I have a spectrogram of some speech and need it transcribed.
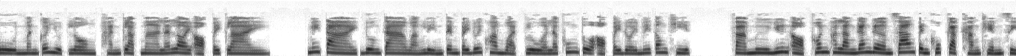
บูรณ์มันก็หยุดลง หันกลับมาและลอยออกไปไกล ไม่ตายดวงตาหวังหลินเต็มไปด้วยความหวาดกลัวและพุ่งตัวออกไปโดยไม่ต้องคิด ฝ่ามือยื่นออกพ่นพลังดั้งเดิมสร้างเป็นคุกกักขังเข็มสี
